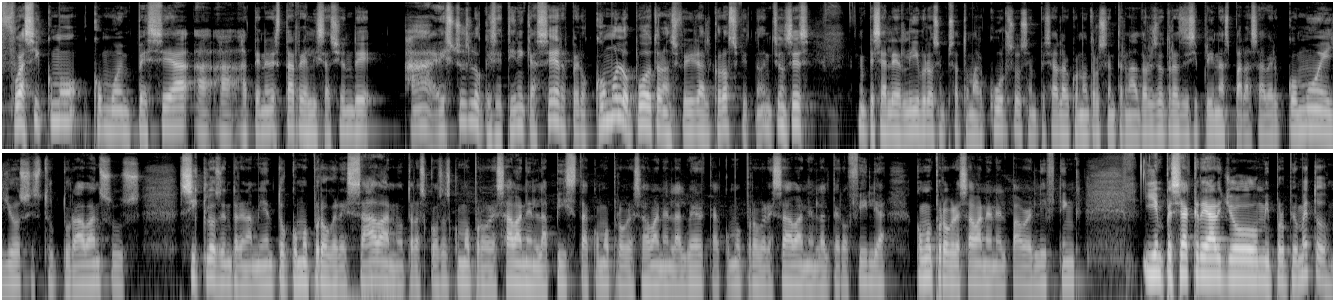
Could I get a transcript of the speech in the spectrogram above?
fue así como, como empecé a, a, tener esta realización de, ah, esto es lo que se tiene que hacer, pero ¿cómo lo puedo transferir al CrossFit? ¿no? Entonces empecé a leer libros, empecé a tomar cursos, empecé a hablar con otros entrenadores de otras disciplinas para saber cómo ellos estructuraban sus ciclos de entrenamiento, cómo progresaban otras cosas, cómo progresaban en la pista, cómo progresaban en la alberca, cómo progresaban en la alterofilia, cómo progresaban en el powerlifting. Y empecé a crear yo mi propio método,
